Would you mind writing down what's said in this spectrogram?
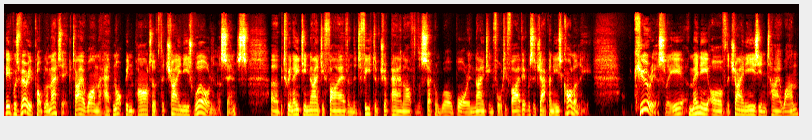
It was very problematic. Taiwan had not been part of the Chinese world, in a sense. Uh, between 1895 and the defeat of Japan after the Second World War in 1945, it was a Japanese colony. Curiously, many of the Chinese in Taiwan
